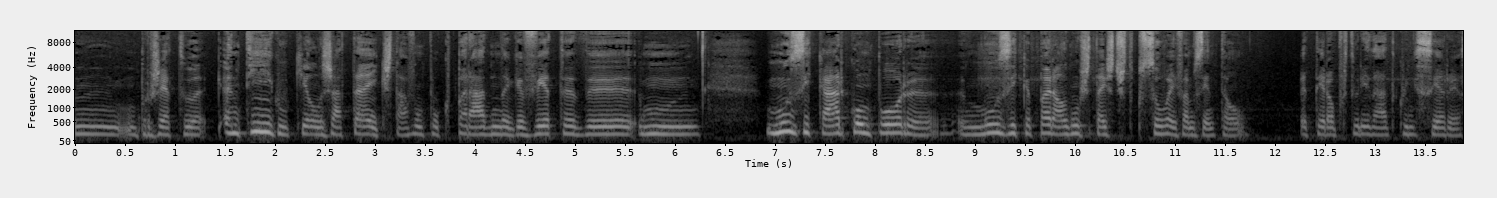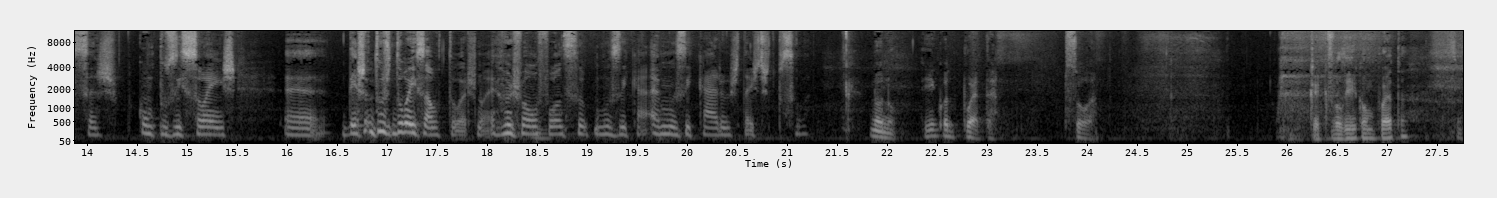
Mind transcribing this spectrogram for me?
um, um projeto antigo que ele já tem, que estava um pouco parado na gaveta de um, musicar, compor uh, música para alguns textos de pessoa. E vamos então ter a oportunidade de conhecer essas composições dos dois autores, não é? O João Afonso musica, a musicar os textos de Pessoa. Nuno, e enquanto poeta, Pessoa? O que é que valia como poeta? Sim.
